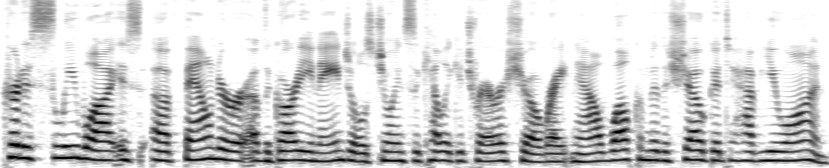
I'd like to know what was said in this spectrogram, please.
Curtis Sliwa is a founder of the Guardian Angels, joins the Kelly Cutrara show right now. Welcome to the show. Good to have you on.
